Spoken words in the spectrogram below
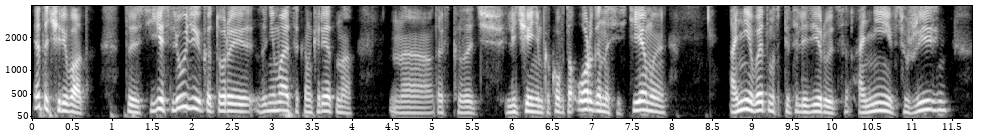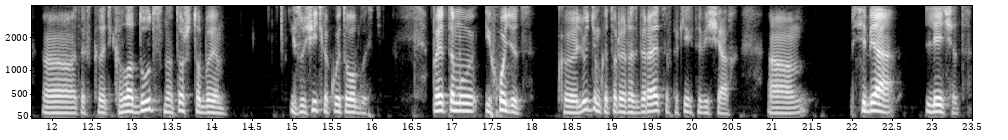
Это чревато. То есть есть люди, которые занимаются конкретно, э, так сказать, лечением какого-то органа, системы, они в этом специализируются, они всю жизнь, э, так сказать, кладут на то, чтобы изучить какую-то область. Поэтому и ходят к людям, которые разбираются в каких-то вещах. Себя лечат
